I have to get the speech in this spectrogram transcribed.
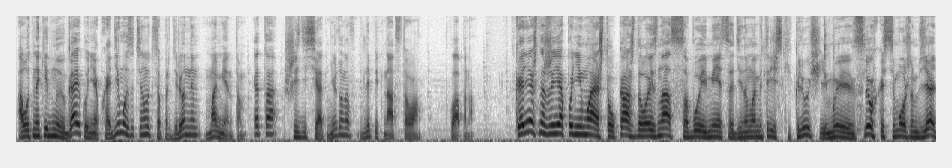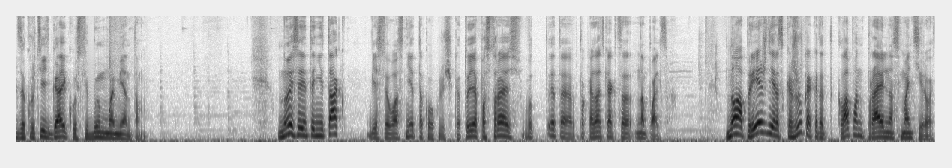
А вот накидную гайку необходимо затянуть с определенным моментом. Это 60 ньютонов для 15 клапана. Конечно же, я понимаю, что у каждого из нас с собой имеется динамометрический ключ, и мы с легкостью можем взять, закрутить гайку с любым моментом. Но если это не так, если у вас нет такого ключика, то я постараюсь вот это показать как-то на пальцах. Ну а прежде расскажу, как этот клапан правильно смонтировать.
